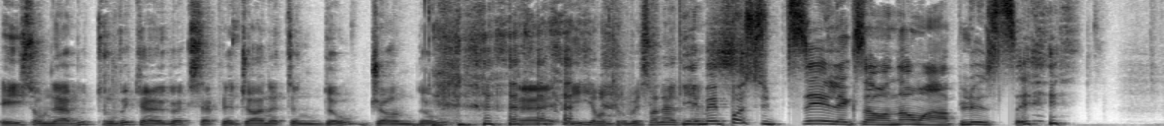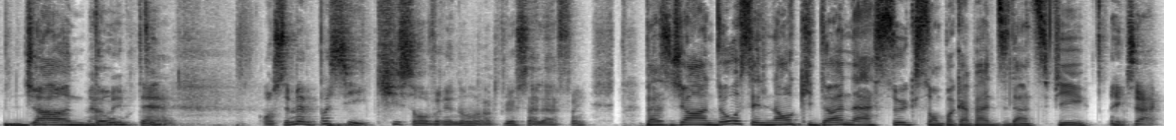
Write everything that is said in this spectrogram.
Et ils sont venus à bout de trouver qu'un gars qui s'appelait Jonathan Doe, John Doe, euh, et ils ont trouvé son adresse. Il est même pas subtil avec son nom en plus, tu sais. John Mais en Doe. même temps, on sait même pas c'est qui son vrai nom en plus à la fin. Parce que John Doe, c'est le nom qu'il donne à ceux qui sont pas capables d'identifier. Exact.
